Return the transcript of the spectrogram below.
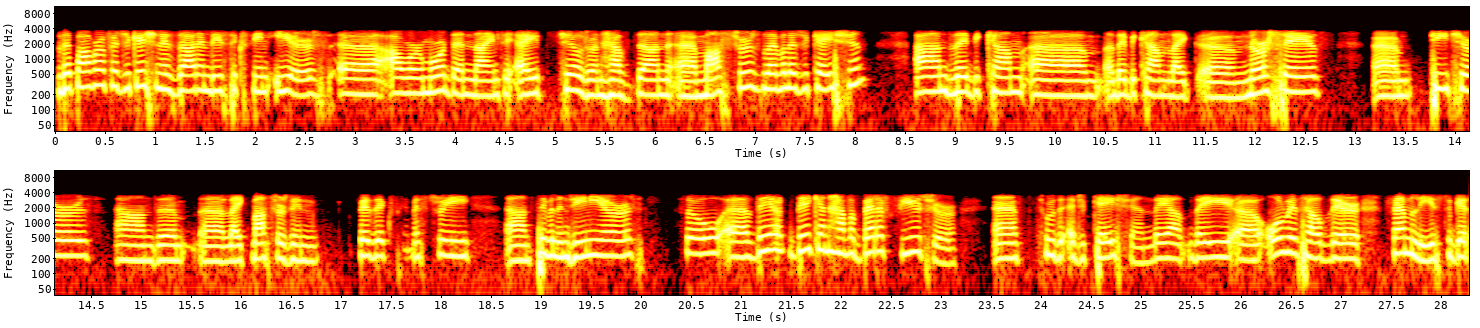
The power of education is that in these 16 years, uh, our more than 98 children have done master's level education and they become um, they become like um, nurses, um, teachers, and um, uh, like masters in physics, chemistry, and civil engineers. So uh, they are, they can have a better future uh, through the education. They are, they uh, always help their families to get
